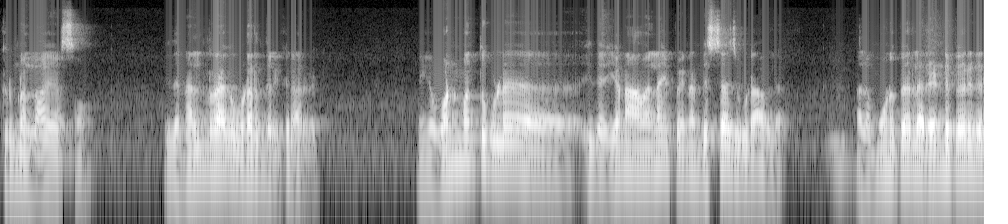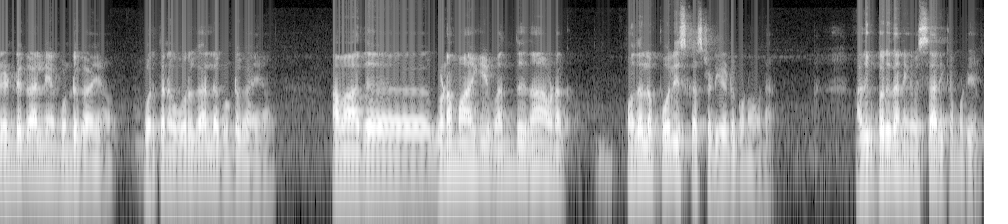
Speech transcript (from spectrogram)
கிரிமினல் லாயர்ஸும் இதை நன்றாக உணர்ந்திருக்கிறார்கள். நீங்கள் ஒன் மந்த்துக்குள்ளே இதை ஏன்னா அவன்லாம் இப்போ இன்னும் டிஸ்சார்ஜ் கூட ஆகலை. அதில் மூணு பேரில் ரெண்டு பேருக்கு ரெண்டு கால்லையும் குண்டு காயம். ஒருத்தனுக்கு ஒரு காலில் குண்டு காயம். அவன் அதை குணமாகி வந்து தான் அவனை முதல்ல போலீஸ் கஸ்டடி எடுக்கணும் அவனை. அதுக்கு பிறகு தான் நீங்கள் விசாரிக்க முடியும்.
